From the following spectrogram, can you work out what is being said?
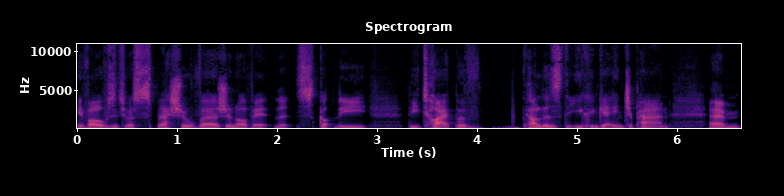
evolves into a special version of it that's got the the type of colors that you can get in Japan. Um,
